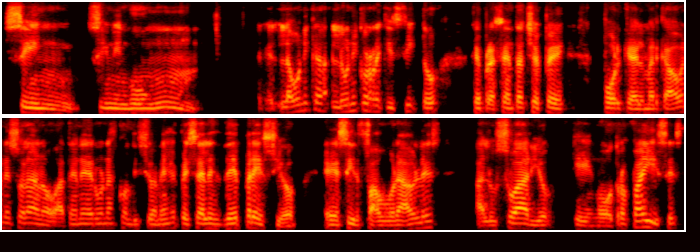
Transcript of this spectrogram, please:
sin, sin ningún... La única, el único requisito que presenta HP, porque el mercado venezolano va a tener unas condiciones especiales de precio, es decir, favorables al usuario que en otros países,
